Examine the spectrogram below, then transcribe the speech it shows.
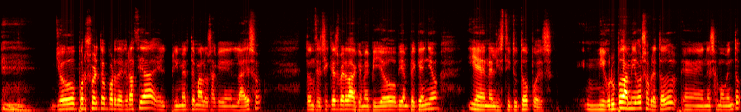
Yo, por suerte o por desgracia, el primer tema lo saqué en la ESO. Entonces sí que es verdad que me pilló bien pequeño y en el instituto, pues, mi grupo de amigos, sobre todo en ese momento,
